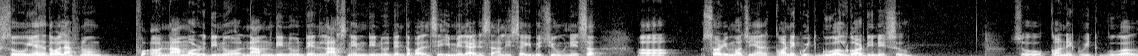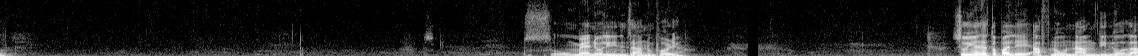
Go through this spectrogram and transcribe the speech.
सो यहाँ चाहिँ तपाईँले आफ्नो नामहरू दिनु नाम दिनु देन लास्ट नेम दिनु देन तपाईँले चाहिँ इमेल एड्रेस हालिसकेपछि हुनेछ। सरी म चाहिँ यहाँ कनेक्ट विथ गुगल गरिदिनेछु। So connect with Google so manually नै जानु पऱ्यो सो यहाँ चाहिँ तपाईँले आफ्नो नाम दिनु होला।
